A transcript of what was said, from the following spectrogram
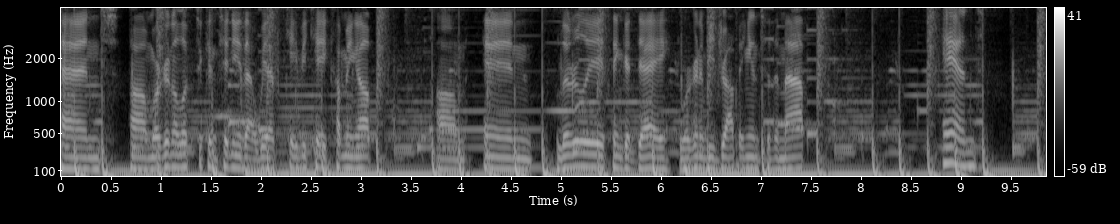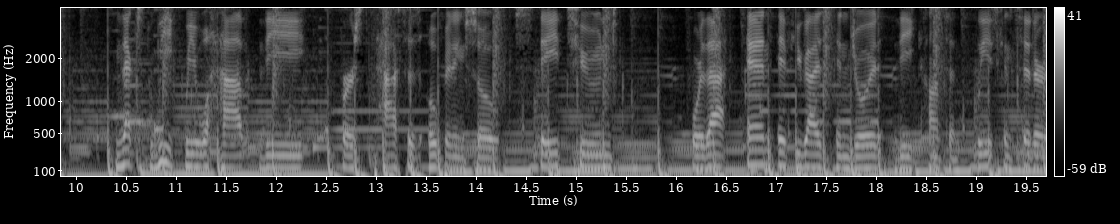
and um, we're gonna look to continue that. We have KVK coming up um, in literally, I think, a day. We're gonna be dropping into the map, and next week we will have the first passes opening. So stay tuned for that. And if you guys enjoyed the content, please consider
